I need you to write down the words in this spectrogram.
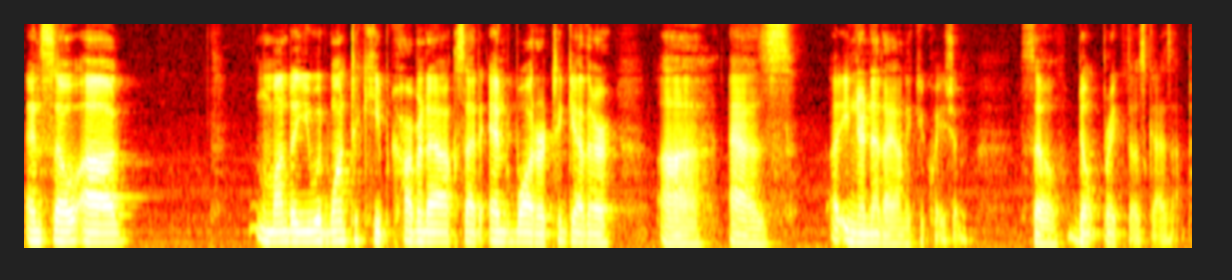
And so, uh, Lamonda, you would want to keep carbon dioxide and water together uh, as uh, in your net ionic equation. So don't break those guys up.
